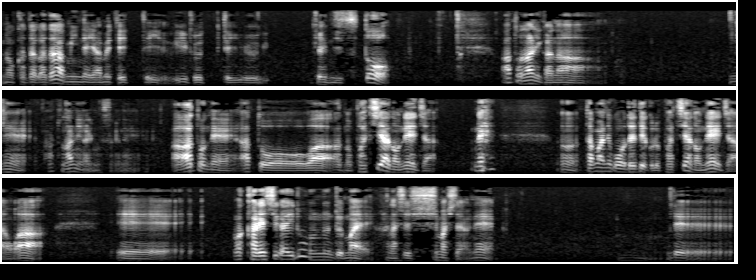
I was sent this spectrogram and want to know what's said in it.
の方々はみんな辞めていっているっていう現実とあと何かな。ねあと何がありますかね。ああとねあとはあのパチ屋の姉ちゃん。ね、うん、たまにこう出てくるパチ屋の姉ちゃんはえー、まあ、彼氏がいるんで前話しましたよね。で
